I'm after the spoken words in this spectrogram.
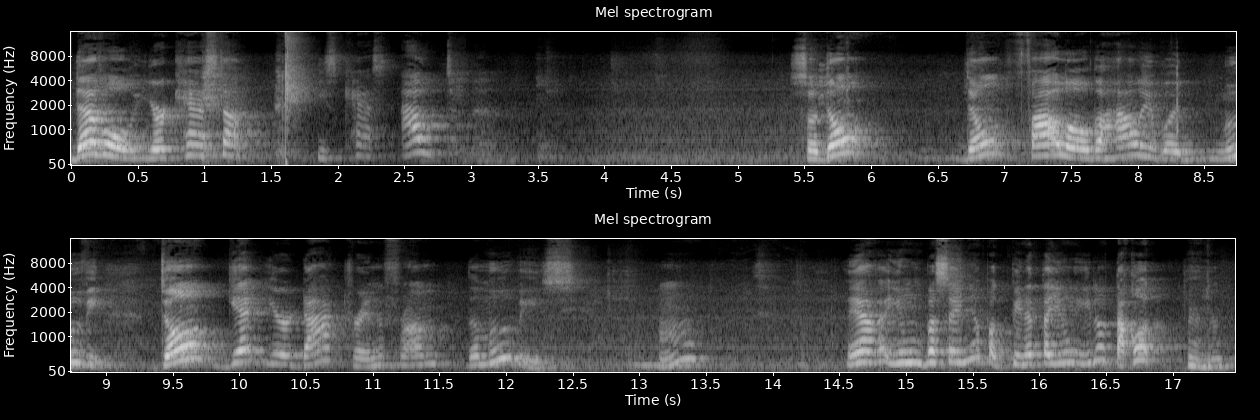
Devil, you're cast out, he's cast out. So don't don't follow the Hollywood movie. Don't get your doctrine from the movies. Hmm? Kaya yung basay niyo, pag pinatay yung ilaw, takot.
